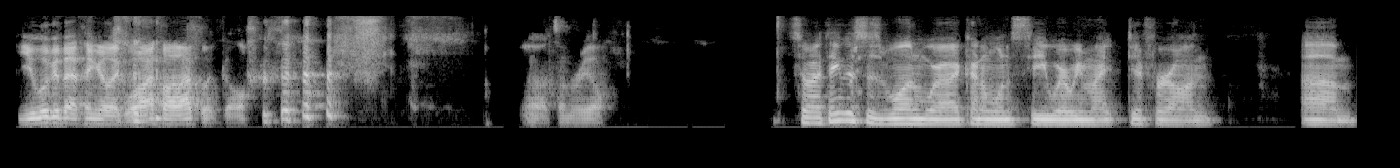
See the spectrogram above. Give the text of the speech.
you look at that thing, you're like, well, I thought I played golf. Oh, it's unreal. so I think this is one where I kind of want to see where we might differ on. Um,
